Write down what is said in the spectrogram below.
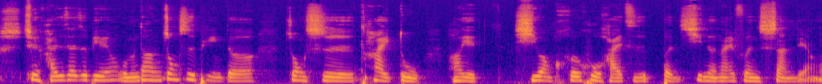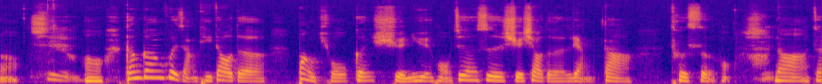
是所以孩子在这边，我们当然重视品德，重视态度，然后也希望呵护孩子本性的那一份善良啊。是哦，刚刚会长提到的棒球跟弦乐，哦，这个是学校的两大特色，哦。那这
